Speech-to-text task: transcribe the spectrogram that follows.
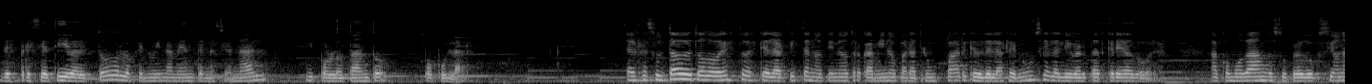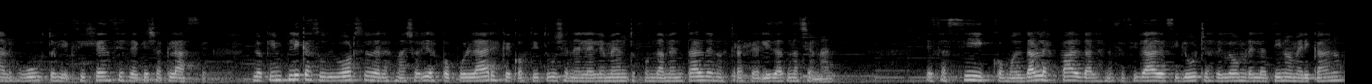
despreciativa de todo lo genuinamente nacional y por lo tanto popular. El resultado de todo esto es que el artista no tiene otro camino para triunfar que el de la renuncia a la libertad creadora, acomodando su producción a los gustos y exigencias de aquella clase, lo que implica su divorcio de las mayorías populares que constituyen el elemento fundamental de nuestra realidad nacional. Es así como el dar la espalda a las necesidades y luchas del hombre latinoamericano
